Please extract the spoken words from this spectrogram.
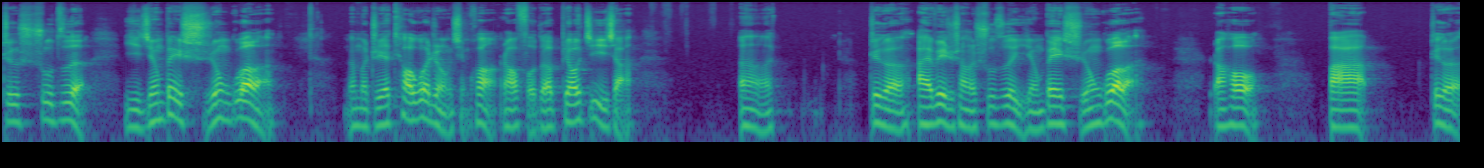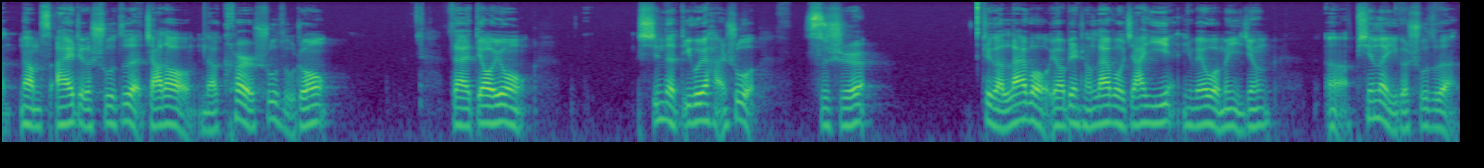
这个数字已经被使用过了，那么直接跳过这种情况，然后否则标记一下，呃，这个 i 位置上的数字已经被使用过了，然后把。这个 nums i 这个数字加到你的 cur 数组中，再调用新的递归函数。此时，这个 level 要变成 level 加一，因为我们已经呃拼了一个数字，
